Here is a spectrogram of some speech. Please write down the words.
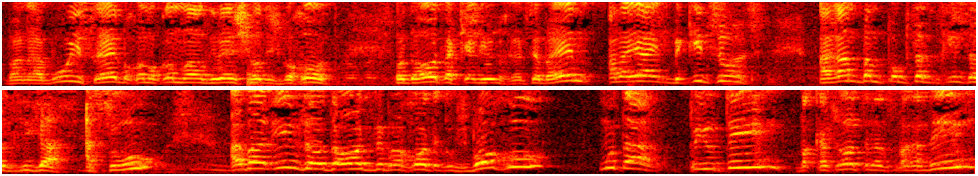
כבר נהגו ישראל בכל מקום אמר דברי שעות תשבחות, הודעות לכלים וכיוצא בהן, על היין. בקיצור, הרמב"ם פה קצת התחיל את הזליגה. אסור, אבל אם זה הודעות וברכות לקדוש ברוך הוא, מותר. פיוטים, בקשות של הספרדים,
